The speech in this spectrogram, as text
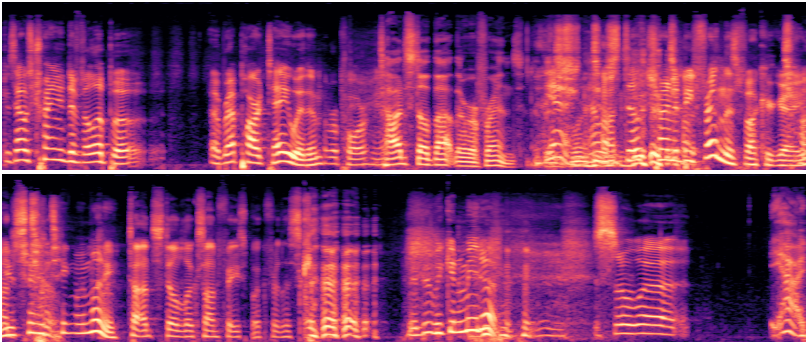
because I was trying to develop a a repartee with A him. rapport. Yeah. Tod still thought they were friends. Yeah, I was still trying to befriend this fucker guy. He was trying to take my money. Tod still looks on Facebook for this guy. Maybe we can meet up. so, uh, yeah, I,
